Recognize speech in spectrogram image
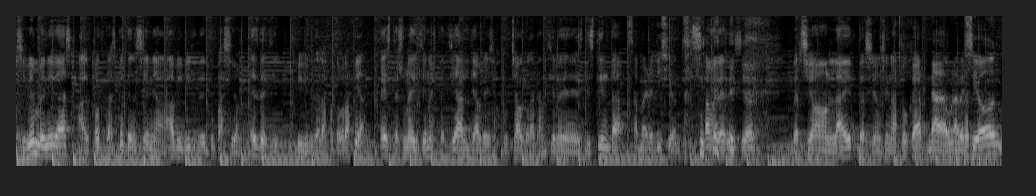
Bienvenidos y bienvenidas al podcast que te enseña a vivir de tu pasión, es decir, vivir de la fotografía. Esta es una edición especial, ya habréis escuchado que la canción es distinta. Summer Edition. Summer Edition. Versión light, versión sin azúcar. Nada, una versión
